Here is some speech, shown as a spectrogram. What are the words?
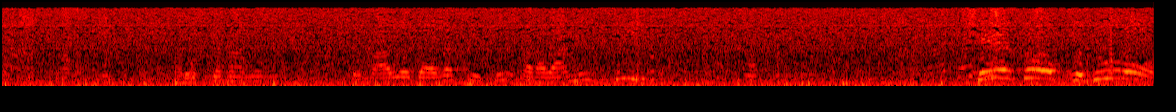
ہے۔ اس زمانے میں تو مال و دولت کی تھی فروانی تھی۔ چھ سو کھجوروں،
